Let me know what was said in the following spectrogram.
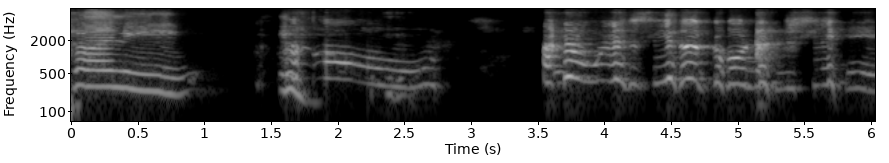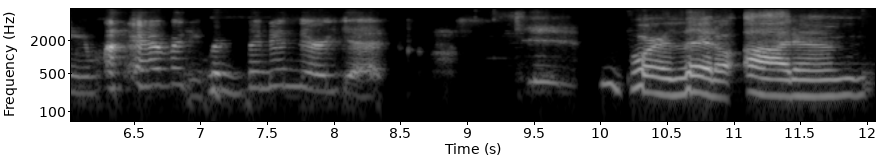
funny. No, I don't want to see going to shame. I haven't even been in there yet. Poor little Autumn.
